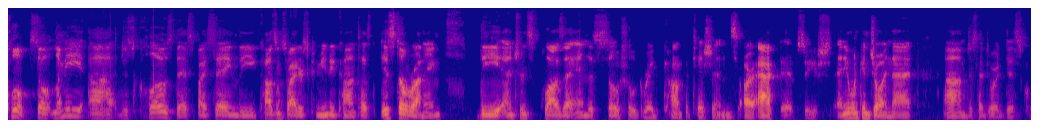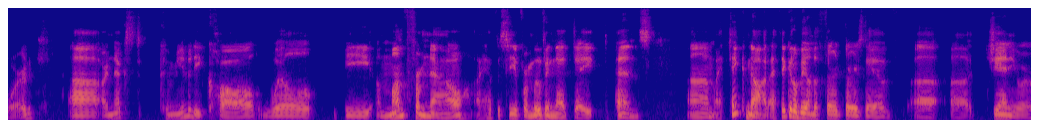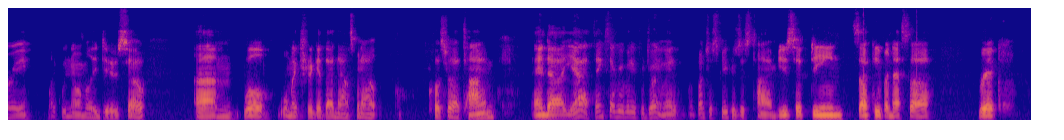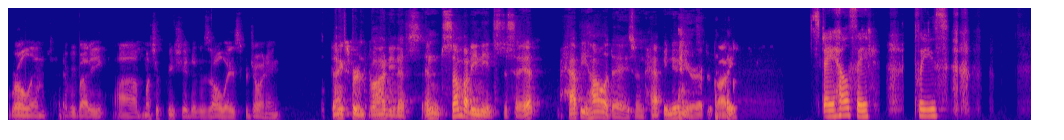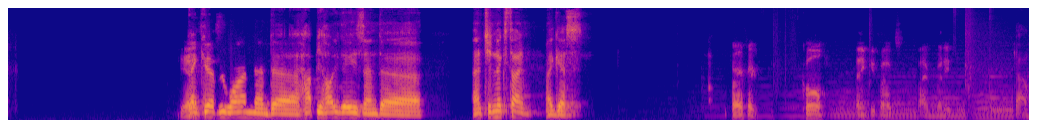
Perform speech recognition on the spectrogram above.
cool. So let me uh, just close this by saying the Cosmos Riders community contest is still running. The entrance plaza and the social grid competitions are active, so sh- anyone can join that. Um, just head to our Discord. Uh, our next community call will be a month from now. I have to see if we're moving that date. Depends. Um, I think not. I think it'll be on the third Thursday of uh, uh, January, like we normally do. So um, we'll we'll make sure to get that announcement out closer to that time. And uh, yeah, thanks everybody for joining. We had a bunch of speakers this time: Yusuf, Dean, Zaki, Vanessa, Rick, Roland, everybody. Uh, much appreciated as always for joining. Thanks for inviting us. And somebody needs to say it. Happy holidays and happy new year, everybody. Stay healthy, please. Yes, Thank you, everyone, and uh, happy holidays. And uh, until next time, I guess. Perfect. Cool. Thank you, folks. Bye, everybody. Ciao.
